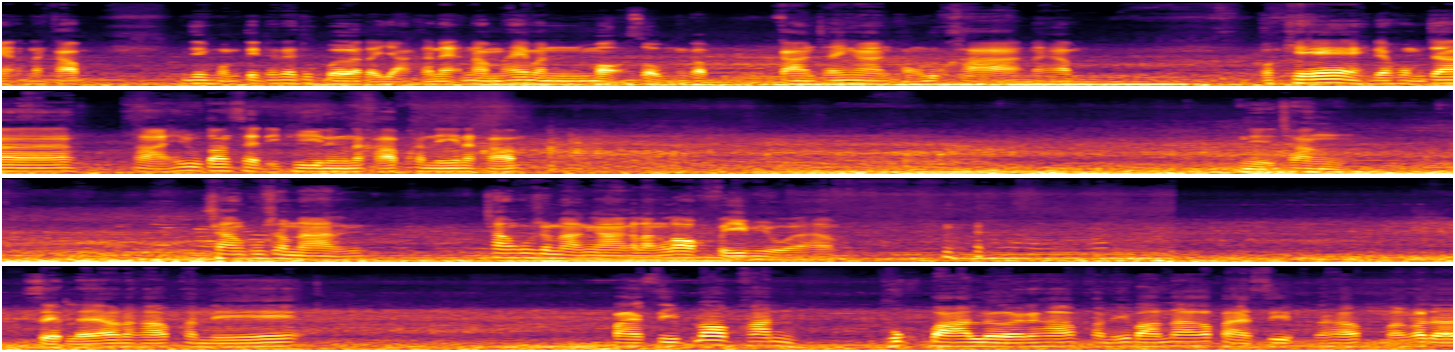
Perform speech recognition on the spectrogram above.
เงี้ยนะครับจริงๆผมติดให้ได้ทุกเบอร์แต่อยากจะแนะนำให้มันเหมาะสมกับการใช้งานของลูกค้านะครับ โอเค เดี๋ยวผมจะ ถ่ายให้ดูตอนเสร็จอีกทีหนึ่งนะครับคันนี้นะครับ นี่ช่างช่างผู้ชำนาญ ช่างผู้ชำนาญงานกำลังลอกฟิล์มอยู่นะครับ เสร็จแล้วนะครับคันนี้ 80 รอบคันทุกบานเลยนะครับคันนี้บานหน้าก็ 80 นะครับ มันก็จะ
